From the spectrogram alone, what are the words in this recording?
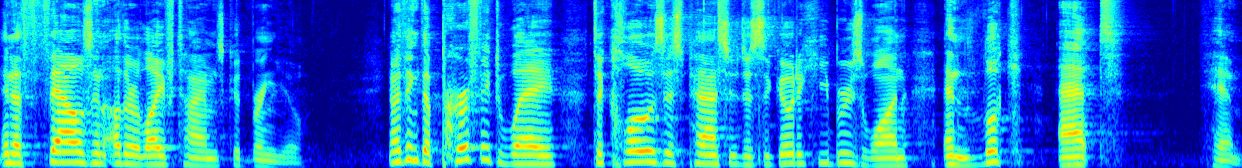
in a thousand other lifetimes could bring you. And I think the perfect way to close this passage is to go to Hebrews 1 and look at Him.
